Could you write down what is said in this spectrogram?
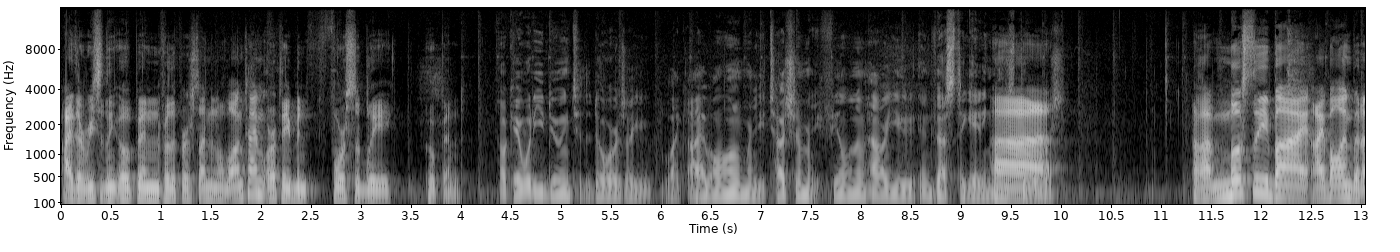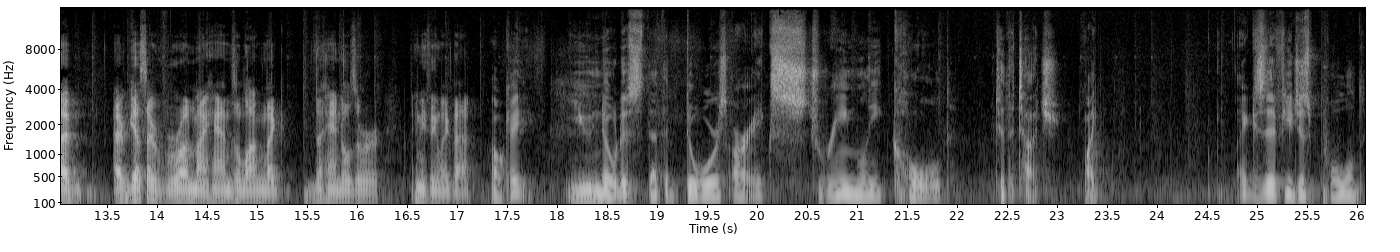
either recently opened for the first time in a long time or if they've been forcibly opened. Okay, what are you doing to the doors? Are you like eyeballing them? Are you touching them? Are you feeling them? How are you investigating these Uh, doors? Uh, mostly by eyeballing, but I've, I guess I've run my hands along like the handles or anything like that. Okay, you notice that the doors are extremely cold to the touch, like like as if you just pulled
